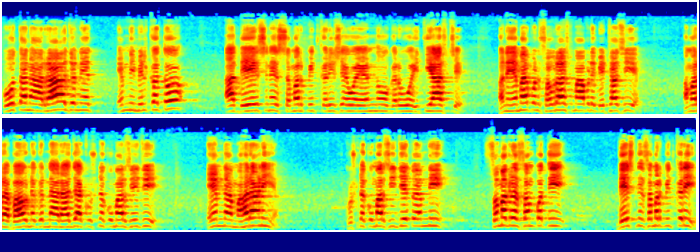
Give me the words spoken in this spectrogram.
પોતાના રાજ અને એમની મિલકતો આ દેશને સમર્પિત કરી છે એવો એમનો ગર્વો ઇતિહાસ છે. અને એમાં પણ સૌરાષ્ટ્રમાં આપણે બેઠા છીએ. અમારા ભાવનગરના રાજા કૃષ્ણકુમારસિંહજી, એમના મહારાણીએ, કૃષ્ણકુમારસિંહજીએ તો એમની સમગ્ર સંપત્તિ દેશને સમર્પિત કરી.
